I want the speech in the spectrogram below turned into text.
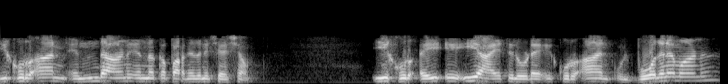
ഈ ഖുർആൻ എന്താണ് എന്നൊക്കെ പറഞ്ഞതിന് ശേഷം ഈ ഖുർ ഈ ആയത്തിലൂടെ ഈ ഖുർആൻ ഉത്ബോധനമാണ്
